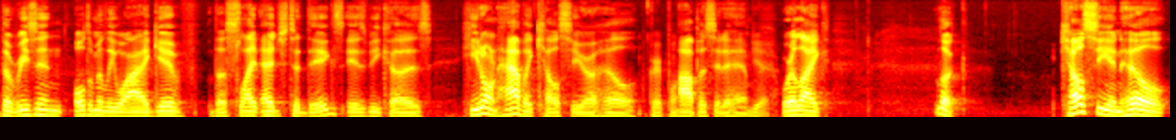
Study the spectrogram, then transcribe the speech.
the reason ultimately why I give the slight edge to Diggs is because he don't have a Kelce or a Hill Great point. opposite of him. Yeah. We're like, look, Kelce and Hill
